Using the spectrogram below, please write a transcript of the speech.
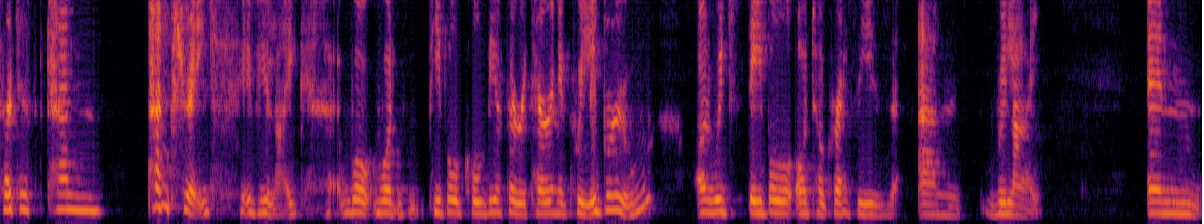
protest can punctuate, if you like, what what people call the authoritarian equilibrium, on which stable autocracies um, rely, and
